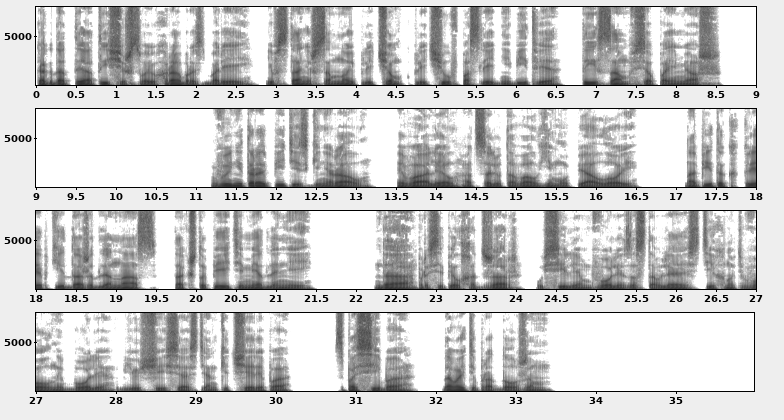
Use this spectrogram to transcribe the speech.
Когда ты отыщешь свою храбрость, Борей, и встанешь со мной плечом к плечу в последней битве, ты сам все поймешь. «Вы не торопитесь, генерал!» Эваалел отсалютовал ему пиалой. «Напиток крепкий даже для нас, так что пейте медленней». «Да», — просипел Хаджар, усилием воли заставляя стихнуть волны боли, бьющиеся о стенки черепа. «Спасибо. Давайте продолжим».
